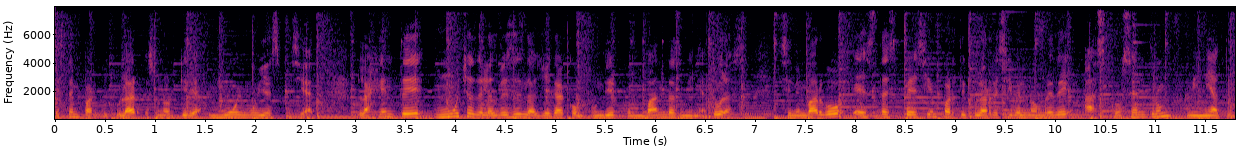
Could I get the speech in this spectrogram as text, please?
Esta en particular es una orquídea muy, muy especial. La gente muchas de las veces las llega a confundir con bandas miniaturas. Sin embargo, esta especie en particular recibe el nombre de Ascocentrum miniatum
